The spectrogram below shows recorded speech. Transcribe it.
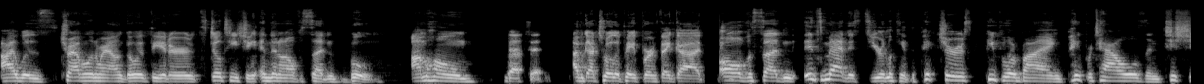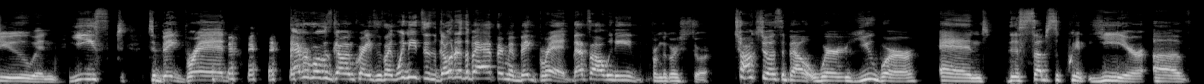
I was traveling around, going to theater, still teaching. And then all of a sudden, boom, I'm home. That's it. I've got toilet paper, thank God. All of a sudden, it's madness. You're looking at the pictures. People are buying paper towels and tissue and yeast to bake bread. Everyone was going crazy. It's like, we need to go to the bathroom and bake bread. That's all we need from the grocery store. Talk to us about where you were and the subsequent year of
